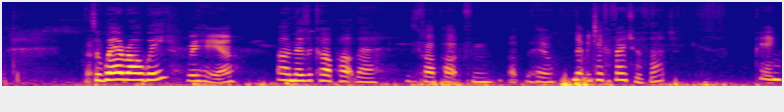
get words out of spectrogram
so where are we? We're here. Oh, and there's a car park there. There's a car park from up the hill. Let me take a photo of that. Ping.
